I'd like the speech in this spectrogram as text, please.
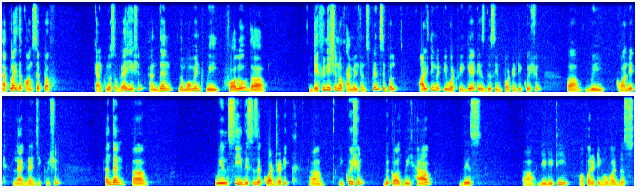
apply the concept of calculus of variation and then the moment we follow the definition of Hamilton's principle, ultimately what we get is this important equation, uh, we call it Lagrange equation. And then uh, we will see this is a quadratic uh, equation because we have this uh, ddt operating over this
